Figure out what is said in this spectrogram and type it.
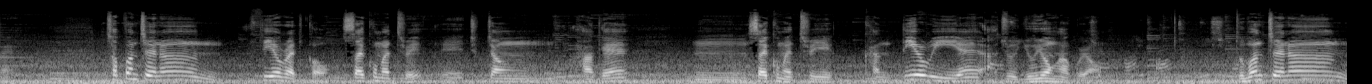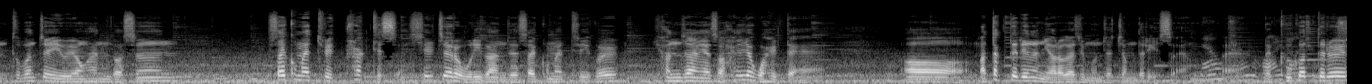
네. 첫 번째는 theoretical, psychometric, 측정학의 음, psychometric 한 theory에 아주 유용하고요. 두 번째는 두 번째 유용한 것은 psychometric practice. 실제로 우리가 이제 psychometric을 현장에서 하려고 할 때 어, 맞닥뜨리는 여러 가지 문제점들이 있어요. 네. 그것들을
